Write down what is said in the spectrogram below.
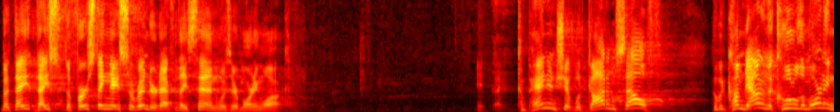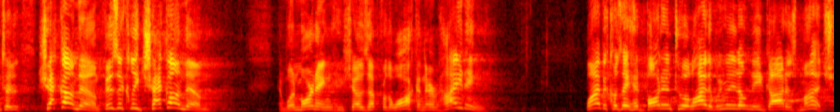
But they, they, the first thing they surrendered after they sinned was their morning walk. Companionship with God Himself, who would come down in the cool of the morning to check on them, physically check on them. And one morning, He shows up for the walk and they're hiding. Why? Because they had bought into a lie that we really don't need God as much.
